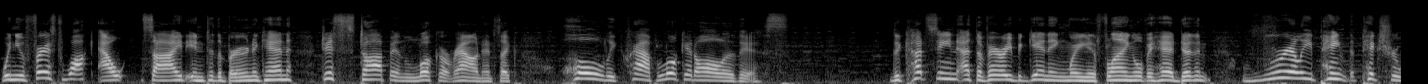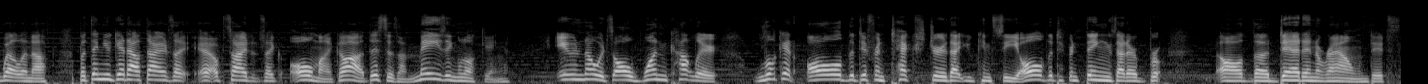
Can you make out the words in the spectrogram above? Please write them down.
when you first walk outside into the burn again, just stop and look around and it's like, holy crap, look at all of this. The cutscene at the very beginning where you're flying overhead doesn't really paint the picture well enough, but then you get out there, it's like, outside, it's like, oh my god, this is amazing looking. Even though it's all one color, look at all the different texture that you can see, all the different things that are all the dead and around. It's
